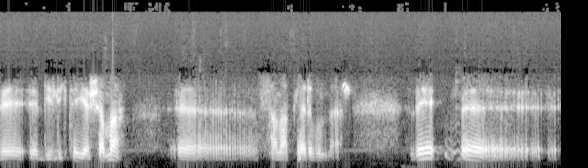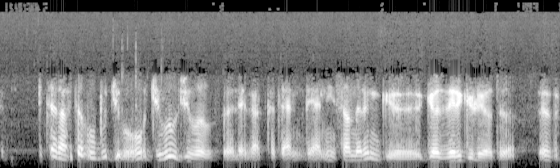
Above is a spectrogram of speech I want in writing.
ve birlikte yaşama e, sanatları bunlar. Ve e, bir tarafta bu, bu o cıvıl cıvıl böyle hakikaten yani insanların gözleri gülüyordu. Öbür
